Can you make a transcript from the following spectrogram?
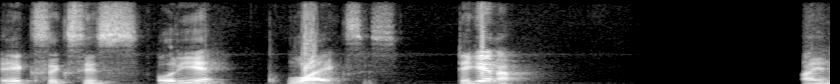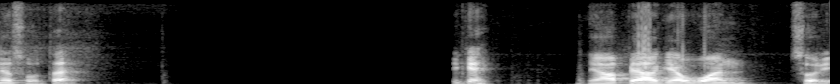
एक्स एक्सिस और ये वाई एक्सिस, ठीक है ना? माइनस होता है। ठीक है? यहाँ पे आ गया वन, सॉरी,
